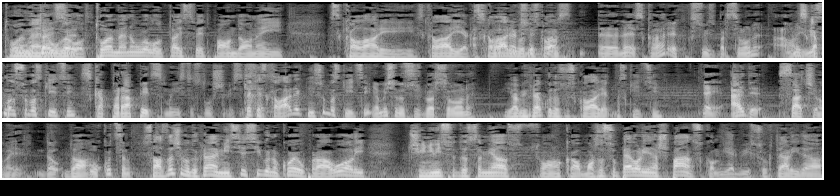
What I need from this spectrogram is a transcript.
To je u mene taj uvelo, svet. to je mene uvelo u taj svet, pa onda onaj Skalari, Skalari, jak Skalari Skalarijak bude iz klas. E, ne, Skalarijak su iz Barcelone, a oni Mislim Skapa, da su Baskici. Skaparapid smo isto slušali. Čekaj. Skalarijak nisu Baskici? Ja mislim da su iz Barcelone. Ja bih rekao da su Skalarijak Baskici. E, ajde, sad ću ovaj, da, Da. ukucam. Saznaćemo do kraja emisije sigurno ko je u pravu, ali čini mi se da sam ja ono kao možda su pevali na španskom jer bi su hteli da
